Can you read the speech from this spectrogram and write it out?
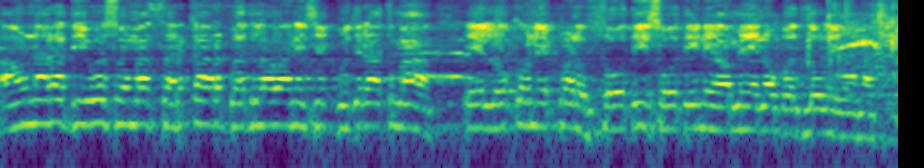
આવનારા દિવસોમાં સરકાર બદલાવાની છે ગુજરાતમાં, એ લોકોને પણ શોધી શોધીને અમે એનો બદલો લેવાના છે.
